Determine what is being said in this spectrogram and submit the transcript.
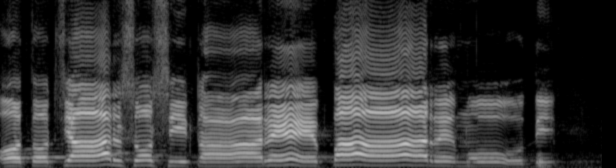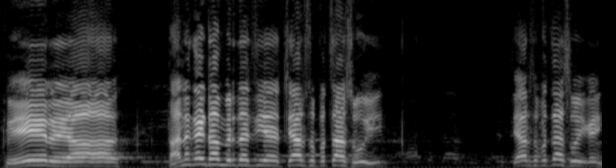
ओ तो चार सौ सीटारे पार मोदी फिर आ थाने कहीं था मिर्दा जी चार सौ पचास हुई चार सौ पचास हुई कहीं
